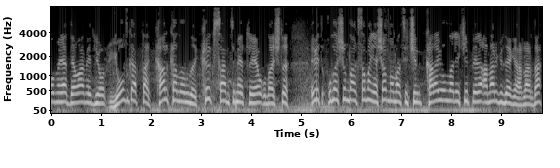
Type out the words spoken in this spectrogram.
olmaya devam ediyor. Yozgat'ta kar kalınlığı 40 santimetreye ulaştı. Evet ulaşımda aksama yaşanmaması için karayolları ekipleri anar güzergahlarda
